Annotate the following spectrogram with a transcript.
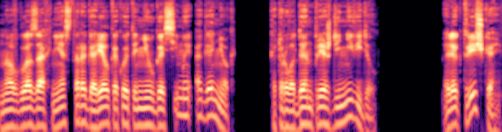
Но в глазах Нестора горел какой-то неугасимый огонек, которого Дэн прежде не видел. «Электричкой?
